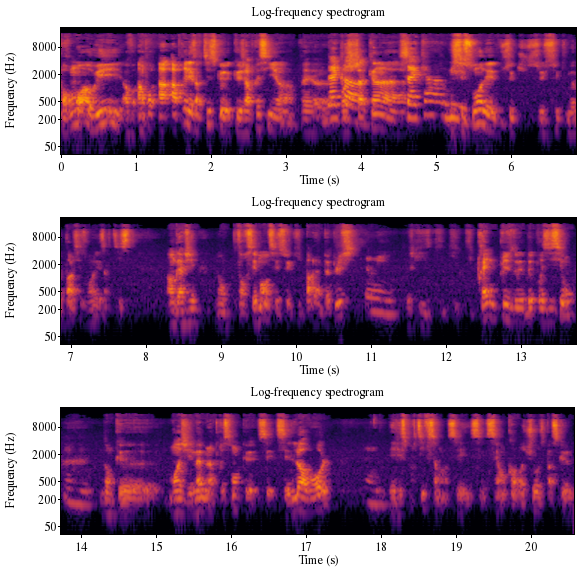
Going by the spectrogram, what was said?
Pour moi, oui. Après, les artistes que, que j'apprécie. Hein. Après, euh, D'accord. chacun. euh, Chacun, oui. C'est souvent les, ceux, qui, ceux, ceux qui me parlent, c'est souvent les artistes engagés. Donc, forcément, c'est ceux qui parlent un peu plus, Oui. ceux qui, qui, qui prennent plus de, de position. Mhm. Donc, euh, moi, j'ai même l'impression que c'est leur rôle. Et les sportifs, c'est encore autre chose parce que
